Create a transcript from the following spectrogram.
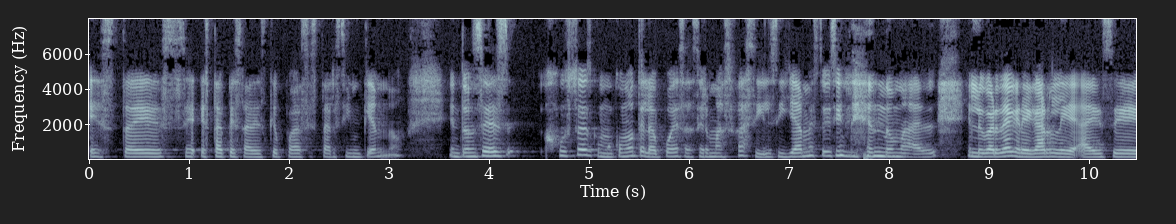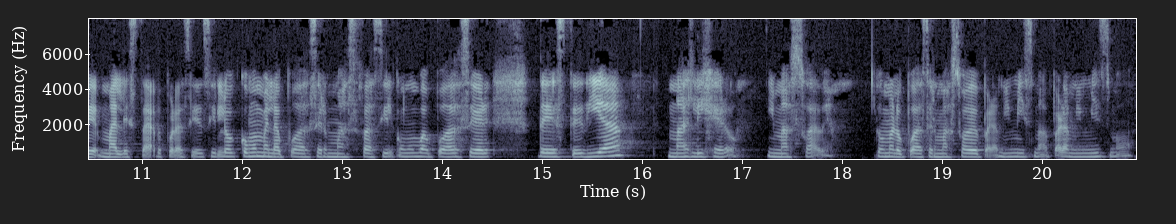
esta, es, esta pesadez que puedas estar sintiendo. Entonces, justo es como cómo te la puedes hacer más fácil. Si ya me estoy sintiendo mal, en lugar de agregarle a ese malestar, por así decirlo, cómo me la puedo hacer más fácil, cómo me puedo hacer de este día más ligero y más suave cómo lo puedo hacer más suave para mí misma, para mí mismo.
